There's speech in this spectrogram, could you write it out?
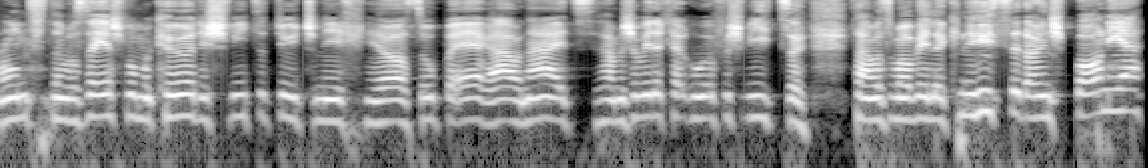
Und dann, was das erste, was man hört, ist Schweizerdeutsch. Und ich, ja, super, er auch. Nein, jetzt haben wir schon wieder keinen Ruf von Schweizer. Jetzt haben wir es mal geniessen hier in Spanien.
